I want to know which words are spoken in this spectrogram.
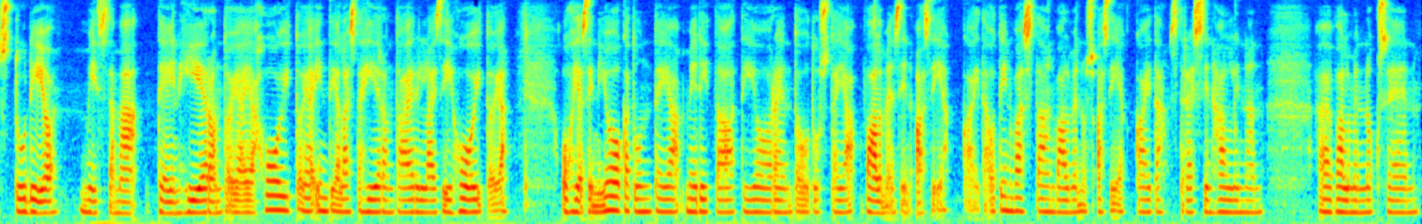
studio, missä mä tein hierontoja ja hoitoja, intialaista hierontaa, erilaisia hoitoja. Ohjasin joogatunteja, meditaatio, rentoutusta ja valmensin asiakkaita. Otin vastaan valmennusasiakkaita stressinhallinnan valmennukseen,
